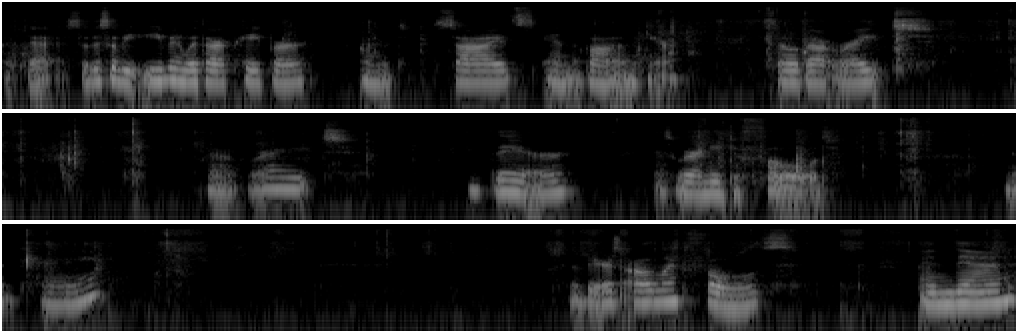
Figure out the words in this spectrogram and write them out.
put that, so this will be even with our paper on the sides and the bottom here. So about right, about right there is where I need to fold. Okay. So there's all my folds. And then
